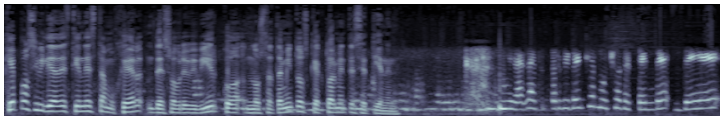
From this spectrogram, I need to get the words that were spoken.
¿Qué posibilidades tiene esta mujer de sobrevivir con los tratamientos que actualmente se tienen? La supervivencia mucho depende de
